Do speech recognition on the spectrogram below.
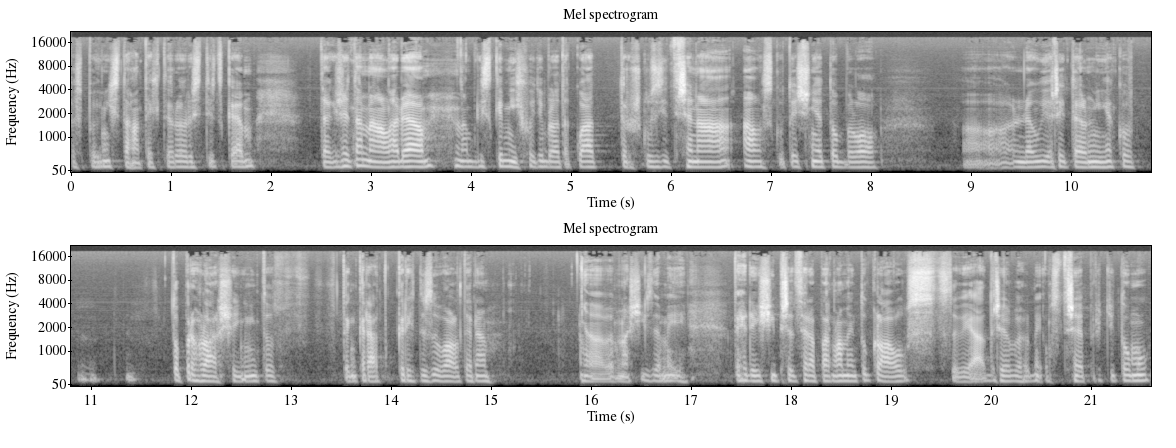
ve Spojených státech teroristickém. Takže ta nálada na Blízkém východě byla taková trošku zjitřená a skutečně to bylo eh, neuvěřitelné, jako to prohlášení, to tenkrát kritizoval teda v naší zemi tehdejší předseda parlamentu Klaus se vyjádřil velmi ostře proti tomu.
